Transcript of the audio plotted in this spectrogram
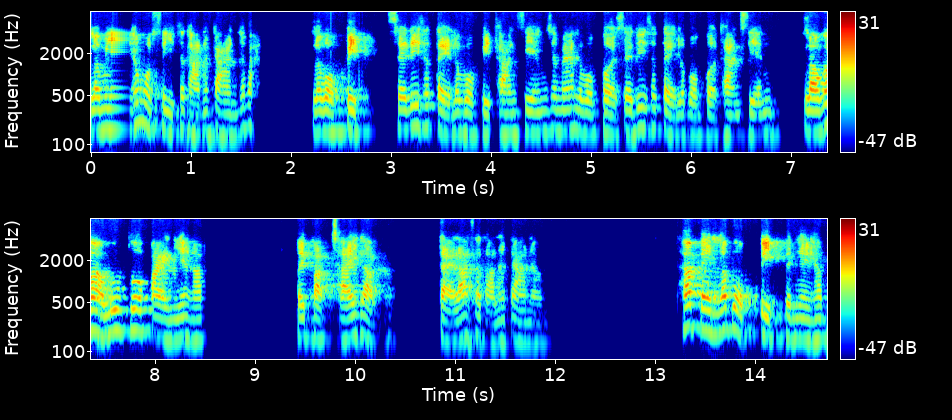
เรามีทั้งหมดสี่สถานการณ์ใช่ปะระบบปิด steady state ระบบปิด transient ใช่ไหมระบบเปิด steady state ระบบเปิด transient เราก็เอารูปทั่วไปนี้ครับ ไปปรับใช้กับแต่ละสถานการณ์เอาถ้าเป็นระบบปิดเป็นไงครับ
